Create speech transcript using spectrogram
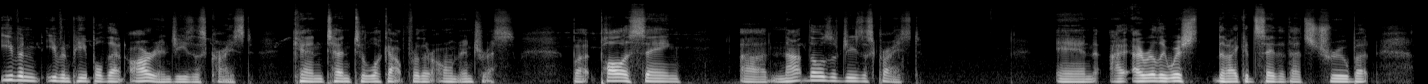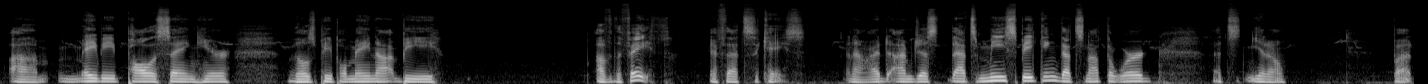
even even people that are in Jesus Christ can tend to look out for their own interests. But Paul is saying, uh, not those of Jesus Christ. And I, I really wish that I could say that that's true, but um, maybe Paul is saying here those people may not be of the faith, if that's the case. Now, I, I'm just, that's me speaking. That's not the word. That's, you know, but,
